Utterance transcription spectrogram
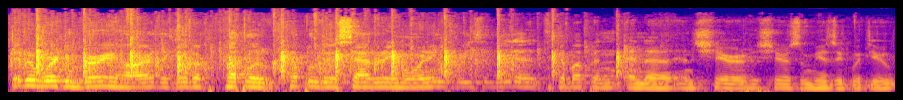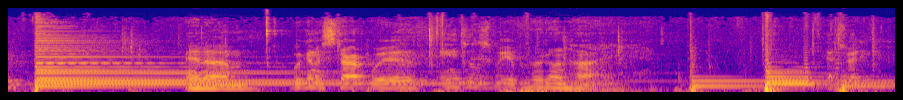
they've been working very hard. They gave up a couple of couple of their Saturday mornings recently to, to come up and and, uh, and share share some music with you. And um, we're going to start with "Angels We Have Heard on High." Guys ready?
